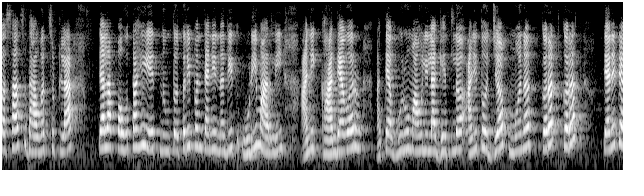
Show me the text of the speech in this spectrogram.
तसाच धावत सुटला. त्याला पोहताही येत नव्हतं. तरी पण त्याने नदीत उडी मारली आणि खांद्यावर त्या गुरुमाऊलीला घेतलं आणि तो जप मनत करत करत त्याने त्या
